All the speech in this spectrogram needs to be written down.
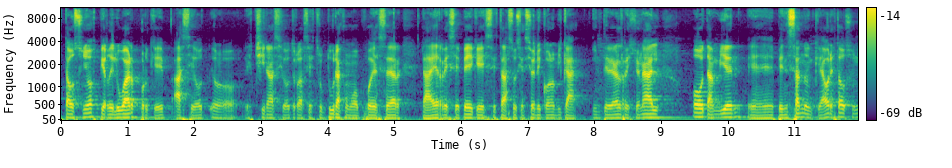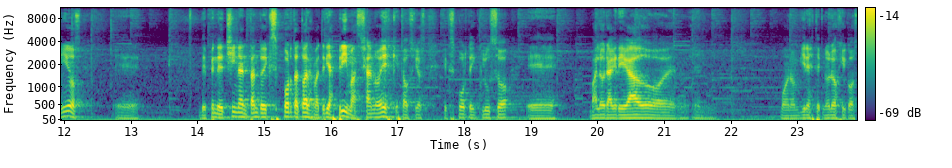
Estados Unidos pierde lugar porque hace China hace otras estructuras como puede ser la RCP, que es esta Asociación Económica Integral Regional, o también eh, pensando en que ahora Estados Unidos eh, depende de China en tanto exporta todas las materias primas, ya no es que Estados Unidos exporta incluso eh, valor agregado en, en, bueno, en bienes tecnológicos,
